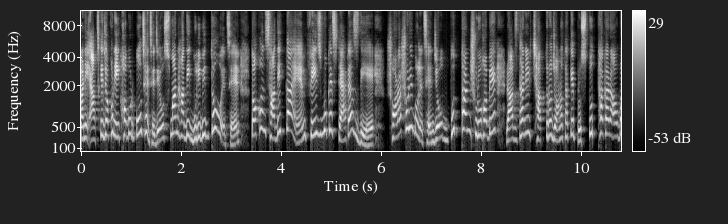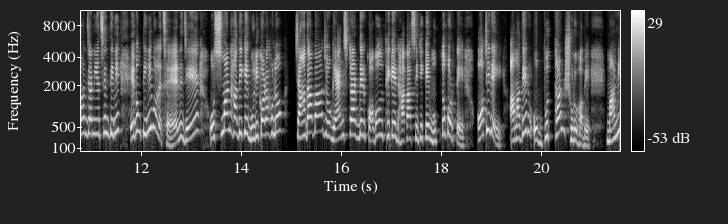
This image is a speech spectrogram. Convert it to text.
মানে আজকে যখন এই খবর পৌঁছেছে যে ওসমান হাদি গুলিবিদ্ধ হয়েছেন, তখন সাদিক কায়েম ফেসবুকে স্ট্যাটাস দিয়ে সরাসরি বলেছেন যে অভ্যুত্থান শুরু হবে। রাজধানীর ছাত্র জনতাকে প্রস্তুত থাকার আহ্বান জানিয়েছেন তিনি। এবং তিনি বলেছেন যে ওসমান হাদিকে গুলি করা হলো চাঁদাবাজ ও গ্যাংস্টারদের কবল থেকে ঢাকা সিটিকে মুক্ত করতে। অচিরেই আমাদের অভ্যুত্থান শুরু হবে। মানে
